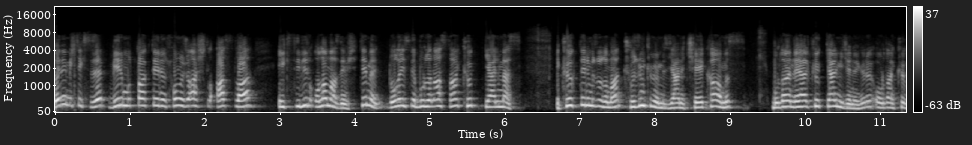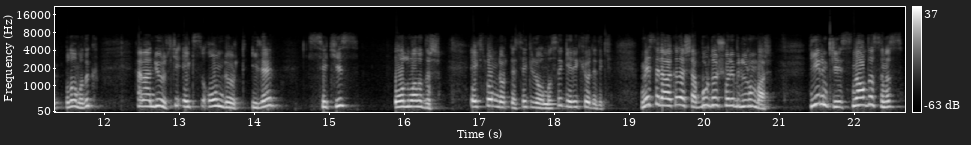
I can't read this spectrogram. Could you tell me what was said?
Ne demiştik size? Bir mutlak değerin sonucu asla, asla eksi 1 olamaz demiştik değil mi? Dolayısıyla buradan asla kök gelmez. E köklerimiz o zaman çözüm kümemiz yani ÇK'mız buradan reel kök gelmeyeceğine göre oradan kök bulamadık. Hemen diyoruz ki eksi 14 ile 8 olmalıdır. Eksi 14 ile 8 olması gerekiyor dedik. Mesela arkadaşlar burada şöyle bir durum var. Diyelim ki sınavdasınız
